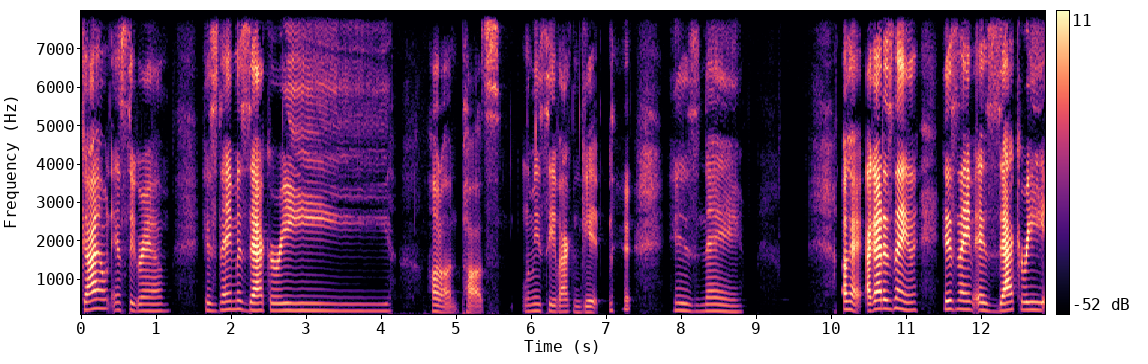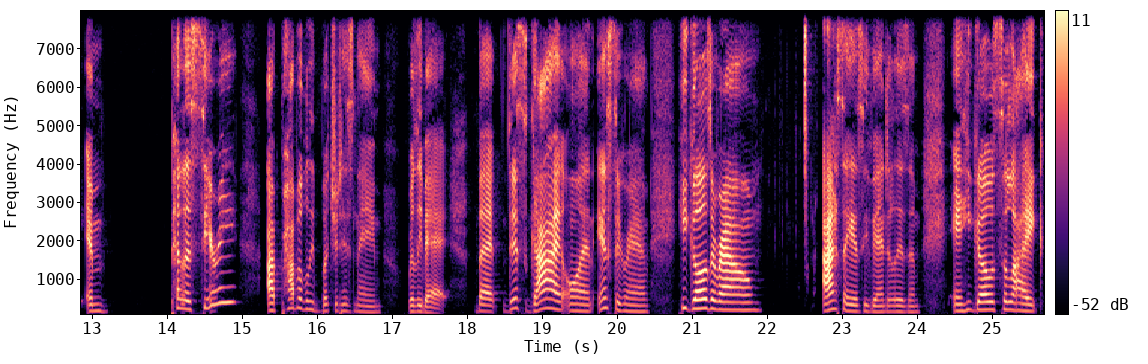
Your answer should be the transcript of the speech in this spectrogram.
guy on Instagram. His name is Zachary. Hold on, pause. Let me see if I can get his name. Okay, I got his name. His name is Zachary Pelisseri. I probably butchered his name really bad. But this guy on Instagram, he goes around, I say it's evangelism, and he goes to like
